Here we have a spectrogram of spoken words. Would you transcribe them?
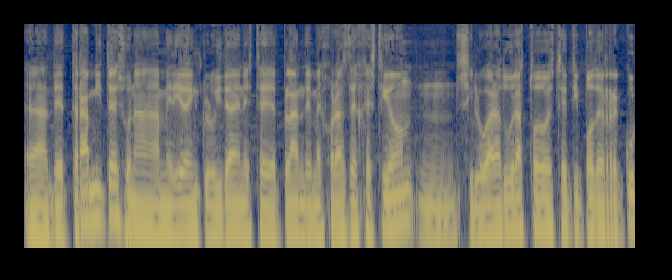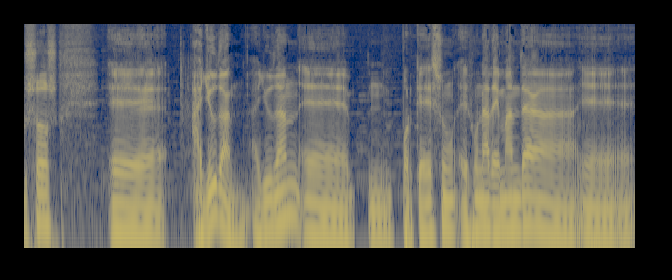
eh, de trámites, una medida incluida en este plan de mejoras de gestión. Mm, sin lugar a dudas, todo este tipo de recursos ayudan, ayudan eh, porque es, es una demanda eh,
